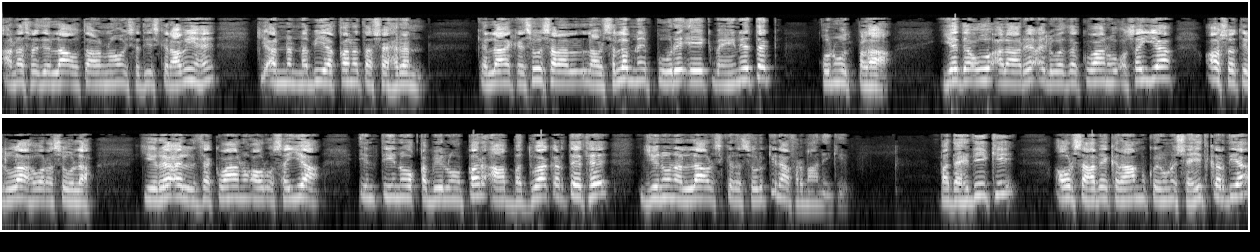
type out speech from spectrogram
انس رضی اللہ تعالیٰ اس حدیث کے راوی ہیں کہ ان نبی اقنت شہرن کہ اللہ کے رسول صلی اللہ علیہ وسلم نے پورے ایک مہینے تک قنوت پڑھا۔ ید او زکوان و اسیہ، اوسط اللہ و رسول کی رعل زکوان اور اسیہ ان تینوں قبیلوں پر آپ بدعا کرتے تھے، جنہوں نے اللہ اور اس کے رسول کی نافرمانی کی۔ بدہدی کی اور صحاب کرام کو انہوں نے شہید کر دیا۔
